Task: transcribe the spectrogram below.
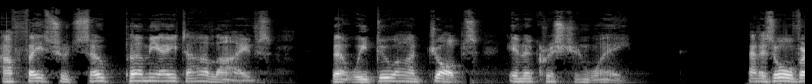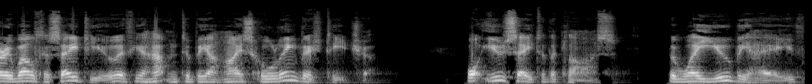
Our faith should so permeate our lives that we do our jobs in a Christian way. That is all very well to say to you if you happen to be a high school English teacher. What you say to the class, the way you behave,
